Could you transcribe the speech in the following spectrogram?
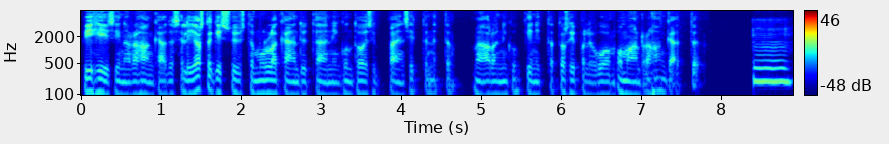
pihi siinä rahan käytössä. Eli jostakin syystä mulla kääntytään niin kuin toisinpäin sitten, että mä aloin niin kuin kiinnittää tosi paljon huomioon omaan rahan käyttöön. Mm,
